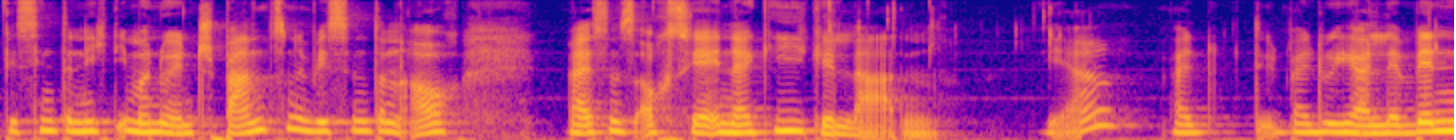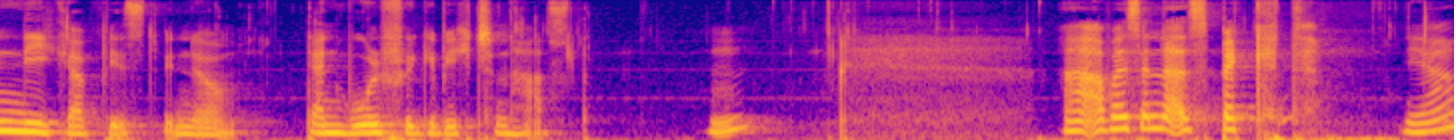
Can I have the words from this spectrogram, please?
wir sind dann nicht immer nur entspannt, sondern wir sind dann auch meistens auch sehr energiegeladen. Ja, weil, weil du ja lebendiger bist, wenn du dein Wohlfühlgewicht schon hast. Hm? Aber es ist ein Aspekt, ja,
